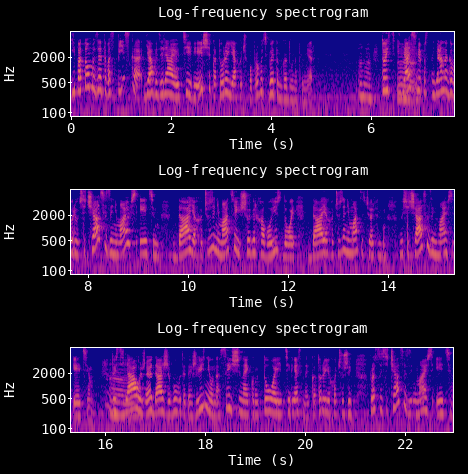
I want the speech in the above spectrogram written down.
И потом из этого списка я выделяю те вещи, которые я хочу попробовать в этом году, например. Угу. То есть я себе постоянно говорю, сейчас я занимаюсь этим, да, я хочу заниматься еще верховой ездой, да, я хочу заниматься серфингом, но сейчас я занимаюсь этим. То есть я уже, да, живу вот этой жизнью насыщенной, крутой, интересной, которой я хочу жить. Просто сейчас я занимаюсь этим.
